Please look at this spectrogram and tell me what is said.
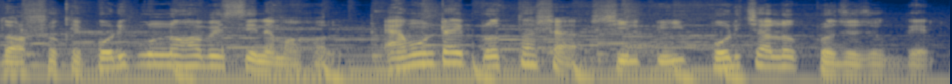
দর্শকে পরিপূর্ণ হবে সিনেমা হল। এমনটাই প্রত্যাশা শিল্পী, পরিচালক, প্রযোজকদের।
